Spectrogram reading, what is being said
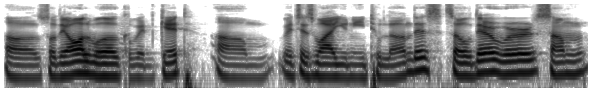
Uh, so they all work with Git um, which is why you need to learn this. So there were some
